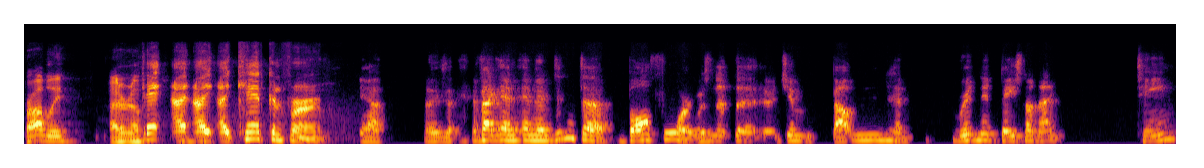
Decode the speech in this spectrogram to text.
Probably. I don't know. Can't, I, I, I can't confirm. Yeah. I think so. In fact, and, and then didn't uh, Ball Four, wasn't that the uh, Jim Bouton had written it based on that team?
